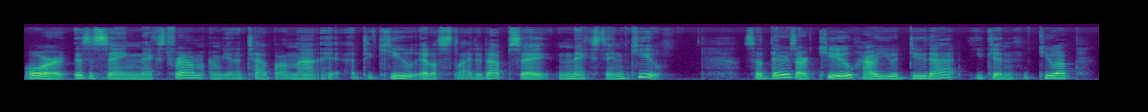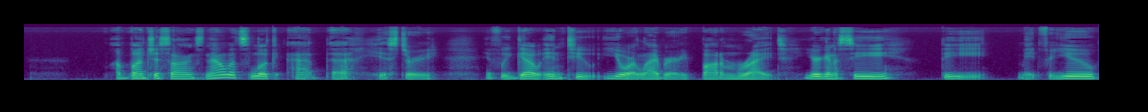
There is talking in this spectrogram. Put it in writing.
Or this is saying next from. I'm going to tap on that, hit add to queue. It'll slide it up, say next in queue. So there's our queue, how you would do that. You can queue up a bunch of songs. Now let's look at the history. If we go into your library, bottom right, you're going to see the made for you,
